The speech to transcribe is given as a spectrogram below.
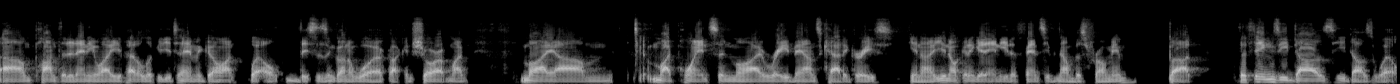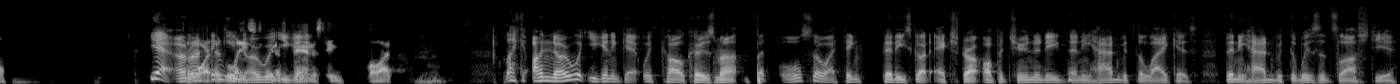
um, punted it anyway, you've had a look at your team and gone, well, this isn't going to work. I can shore up my my um my points and my rebounds categories. You know, you're not going to get any defensive numbers from him, but the things he does, he does well. Yeah, and or I think you know what going fantasy light. Like I know what you're going to get with Kyle Kuzma, but also I think that he's got extra opportunity than he had with the Lakers, than he had with the Wizards last year.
